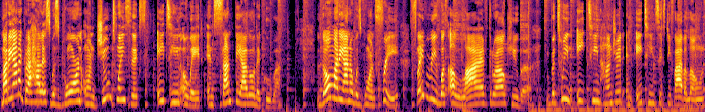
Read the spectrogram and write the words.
Mariana Grajales was born on June 26, 1808, in Santiago de Cuba. Though Mariana was born free, slavery was alive throughout Cuba. Between 1800 and 1865 alone,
